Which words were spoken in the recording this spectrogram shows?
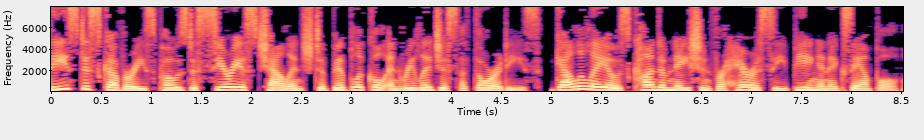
These discoveries posed a serious challenge to biblical and religious authorities, Galileo's condemnation for heresy being an example.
